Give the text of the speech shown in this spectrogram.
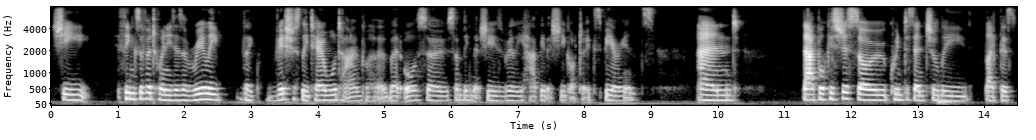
she thinks of her 20s as a really like viciously terrible time for her but also something that she is really happy that she got to experience. And that book is just so quintessentially like this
